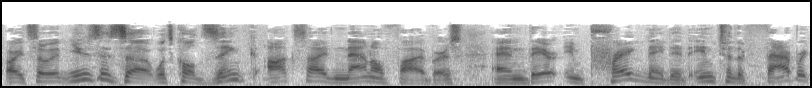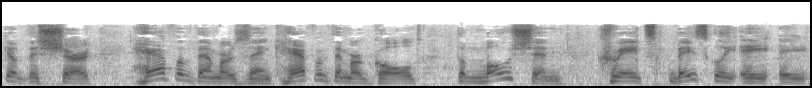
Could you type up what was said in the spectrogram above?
All right, so it uses uh, what's called zinc oxide nanofibers, and they're impregnated into the fabric of this shirt. Half of them are zinc, half of them are gold. The motion creates basically a, a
